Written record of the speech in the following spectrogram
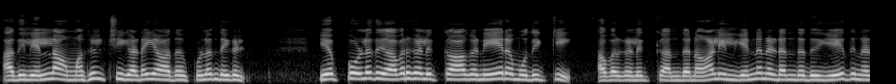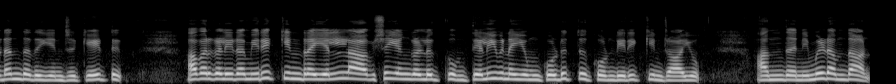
அதில் எல்லாம் மகிழ்ச்சி அடையாத குழந்தைகள். எப்பொழுது அவர்களுக்காக நேரம் ஒதுக்கி அவர்களுக்கு அந்த நாளில் என்ன நடந்தது ஏது நடந்தது என்று கேட்டு அவர்களிடம் இருக்கின்ற எல்லா விஷயங்களுக்கும் தெளிவினையும் கொடுத்து கொண்டிருக்கின்றாயோ? அந்த நிமிடம்தான்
